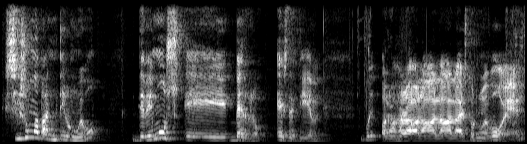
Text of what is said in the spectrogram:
si es un mapa entero nuevo, debemos eh, verlo. Es decir Hola, hola, hola, hola, esto es nuevo, ¿eh?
